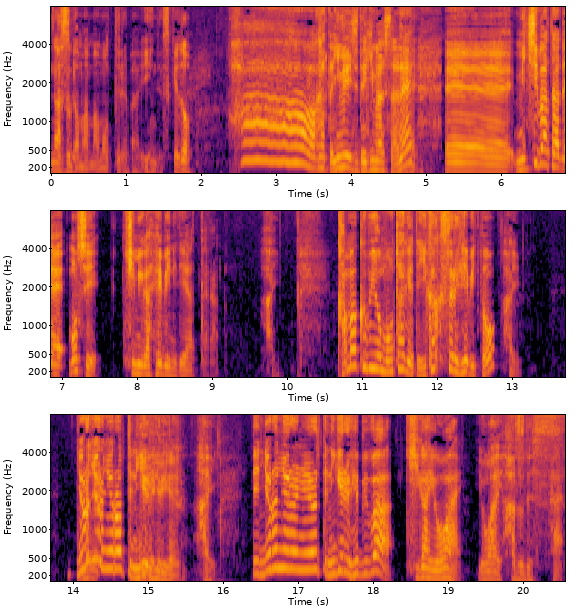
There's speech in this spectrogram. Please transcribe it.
なすがまま持ってればいいんですけど、はあ、分かった。イメージできましたね。はい、えー、道端でもし君が蛇に出会ったら、はい。鎌首をもたげて威嚇する蛇と、はい。ニョロニョロニョロって逃げる蛇がいる。はい。で、ニョロニョロニョロって逃げる蛇は気が弱い。弱いはずです。はい。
